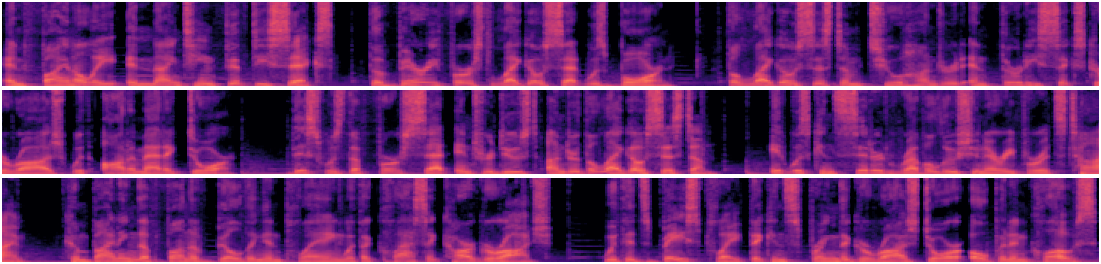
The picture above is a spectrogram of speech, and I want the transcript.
And finally, in 1956, the very first LEGO set was born, the LEGO System 236 Garage with automatic door. This was the first set introduced under the LEGO system. It was considered revolutionary for its time combining the fun of building and playing with a classic car garage. With its base plate that can spring the garage door open and close,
